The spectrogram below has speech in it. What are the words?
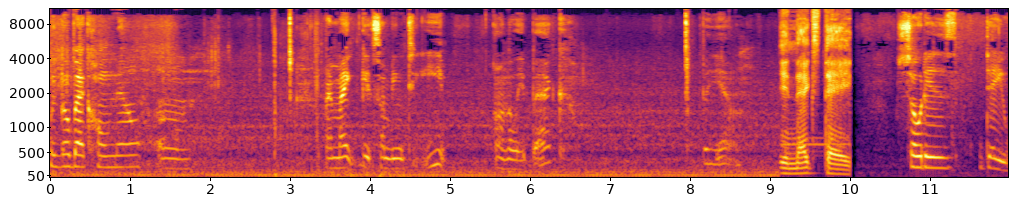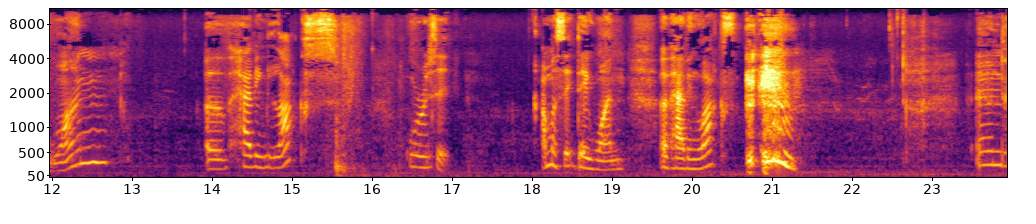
we go back home now. Um, I might get something to eat on the way back. But yeah. The next day. So it is day one of having locks. Or is it? I'm gonna say day one of having locks. and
